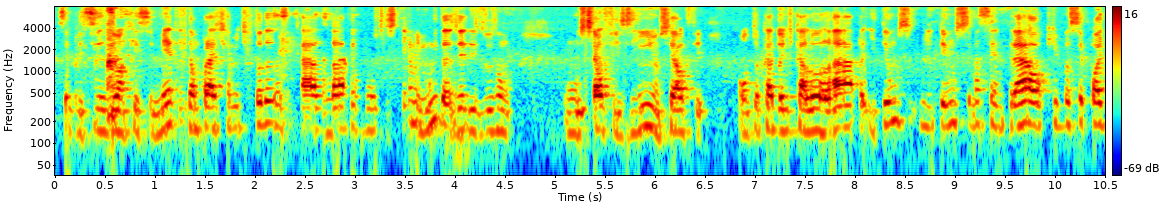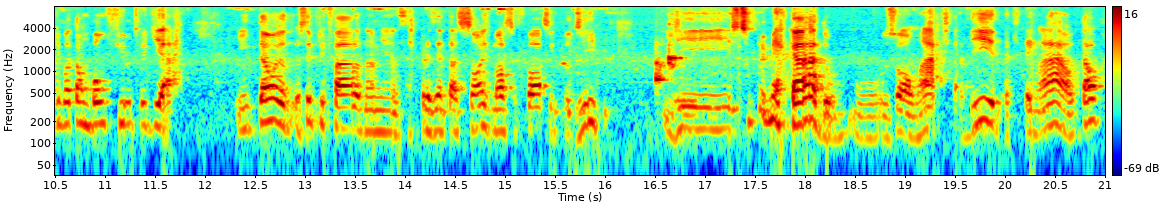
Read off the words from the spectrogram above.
você precisa de um aquecimento, então praticamente todas as casas lá têm um sistema, e muitas vezes usam um selfiezinho, um selfie um trocador de calor lá e tem um, e tem um sistema central que você pode botar um bom filtro de ar. Então, eu, eu sempre falo nas minhas apresentações, mostro fotos, inclusive, de supermercado, os Walmart da vida, que tem lá ou tal,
